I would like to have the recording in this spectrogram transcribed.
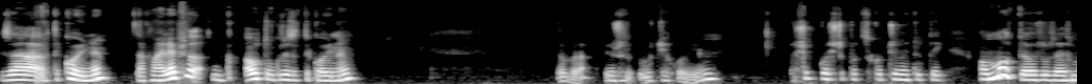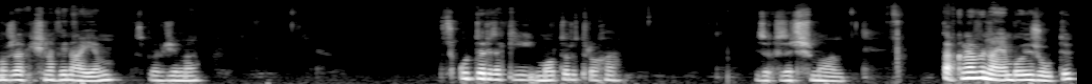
za te coiny. Tak, najlepsze auto w grze za te coiny. Dobra, już uciekłem. Szybko jeszcze podskoczymy tutaj. O, motor tutaj jest, może jakiś na wynajem. Sprawdzimy. Skuter, taki motor trochę. Jezu, jak się zatrzymałem. Tak, na wynajem, bo jest żółty.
